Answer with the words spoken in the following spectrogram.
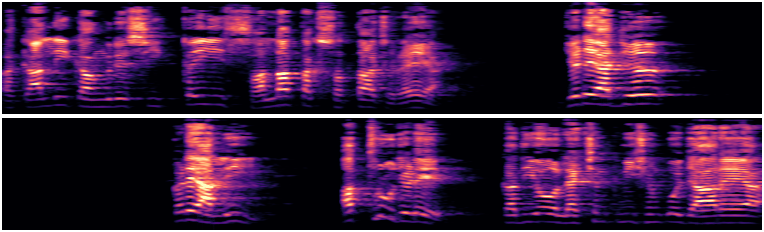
ਅਕਾਲੀ ਕਾਂਗਰਸੀ ਕਈ ਸਾਲਾਂ ਤੱਕ ਸੱਤਾ 'ਚ ਰਹੇ ਆ, ਜਿਹੜੇ ਅੱਜ ਕੜਿਆਲੀ ਅਥਰੂ ਜਿਹੜੇ ਕਦੀ ਉਹ ਇਲੈਕਸ਼ਨ ਕਮਿਸ਼ਨ ਕੋ ਜਾ ਰਹੇ ਆ,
